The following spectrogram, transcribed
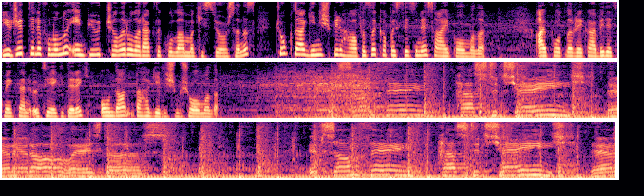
Bir cep telefonunu MP3 çalar olarak da kullanmak istiyorsanız çok daha geniş bir hafıza kapasitesine sahip olmalı. iPod'la rekabet etmekten öteye giderek ondan daha gelişmiş olmalı. Something has to change, then it always does. If something has to change, then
